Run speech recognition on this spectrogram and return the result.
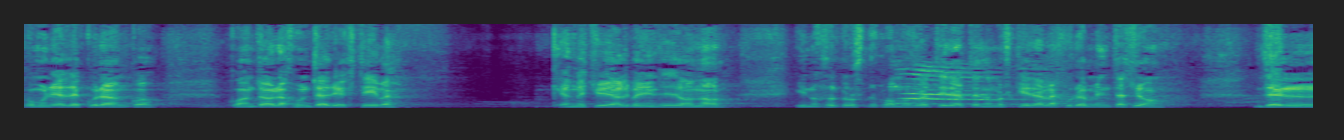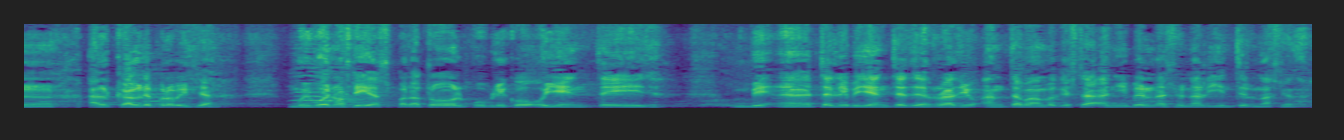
comunidad de Curanco con toda la Junta Directiva que han hecho ya el brindis de honor y nosotros nos vamos a retirar, tenemos que ir a la juramentación del alcalde provincial. Muy buenos días para todo el público oyente y eh, televidente de Radio Antabamba que está a nivel nacional e internacional.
